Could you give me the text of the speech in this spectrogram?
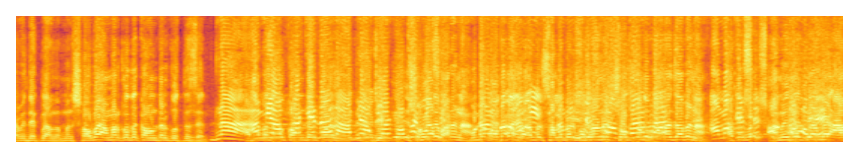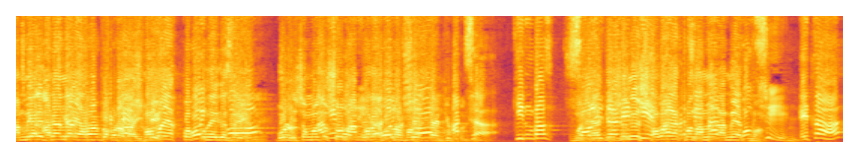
আমি দেখলাম। মানে সবাই আমার কথা কাউন্টার করতেছেন। না, আমি আপনাকে না, করেন, আমি আপনার কথা না। যাবে না। দেখলাম এখানে সবাই এক পক্ষ হয়ে গেছে। এই সমস্ত করে। আচ্ছা কিংবা সবাই আমরা আমি- আমি বলছি এটা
